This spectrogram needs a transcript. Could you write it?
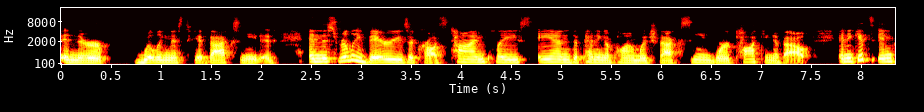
in their willingness to get vaccinated, and this really varies across time, place, and depending upon which vaccine we're talking about. And it gets in,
